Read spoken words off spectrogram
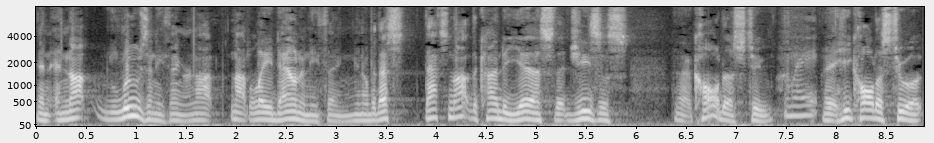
and, and not lose anything or not not lay down anything you know but that's that's not the kind of yes that Jesus uh, called us to Right. Uh, he called us to a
